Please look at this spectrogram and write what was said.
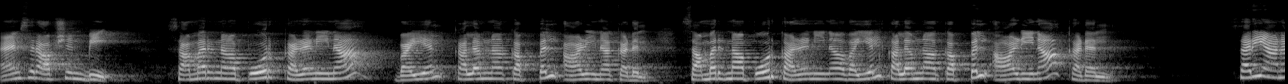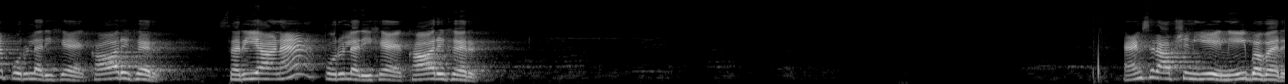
ஆன்சர் ஆப்ஷன் பி சமர்னா போர் கழனினா வயல் கலம்னா கப்பல் ஆழினா கடல். சமர்னா போர் கழனினா வயல் கலம்னா கப்பல் ஆழினா கடல். சரியான பொருள் அறிக காருகர். சரியான பொருள் அறிக காருகர். ஆன்சர் ஆப்ஷன் ஏ நெய்பவர்.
